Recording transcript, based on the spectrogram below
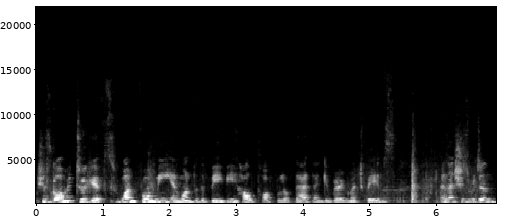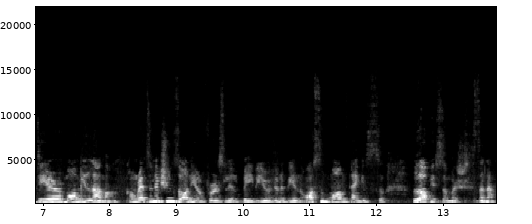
She's got me two gifts. One for me and one for the baby. How thoughtful of that. Thank you very much babes and then she's written dear mommy Lama congratulations on your first little baby. You're gonna be an awesome mom. Thank you so love you so much sana.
